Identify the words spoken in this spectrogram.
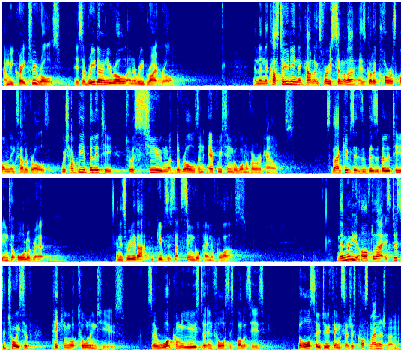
And we create two roles. It's a read-only role and a read-write role. And then the custodian account looks very similar. It has got a corresponding set of roles, which have the ability to assume the roles in every single one of our accounts. So that gives it the visibility into all of it. Hmm. And it's really that gives us that single pane of glass. And then really after that, it's just a choice of picking what tooling to use. So what can we use to enforce these policies? But also do things such as cost management.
